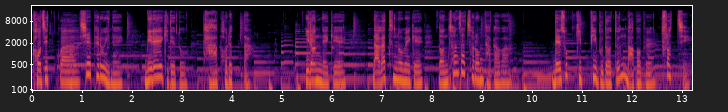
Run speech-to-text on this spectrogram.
거짓과 실패로 인해 미래의 기대도 다 버렸다. 이런 내게 나 같은 놈에게 넌 천사처럼 다가와 내 속 깊이 묻어둔 마법을 풀었지.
